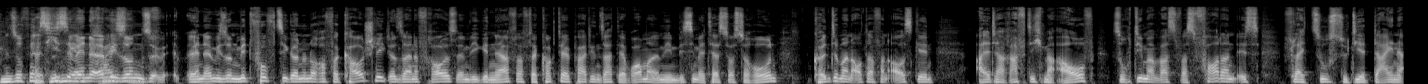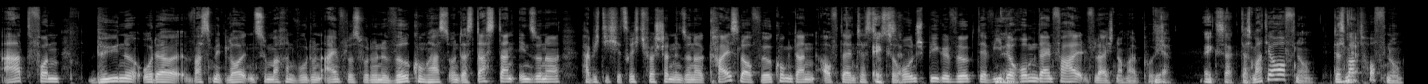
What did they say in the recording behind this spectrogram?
insofern das hieße, wenn er irgendwie so ein, wenn irgendwie so ein Mit-50er nur noch auf der Couch liegt und seine Frau ist irgendwie genervt auf der Cocktailparty und sagt, der braucht mal irgendwie ein bisschen mehr Testosteron, könnte man auch davon ausgehen, Alter, raff dich mal auf, such dir mal was, was fordernd ist. Vielleicht suchst du dir deine Art von Bühne oder was mit Leuten zu machen, wo du einen Einfluss, wo du eine Wirkung hast und dass das dann in so einer, habe ich dich jetzt richtig verstanden, in so einer Kreislaufwirkung dann auf deinen Testosteronspiegel wirkt, der wiederum ja. dein Verhalten vielleicht nochmal pusht. Ja. Exakt. Das macht ja Hoffnung. Das macht ja. Hoffnung.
